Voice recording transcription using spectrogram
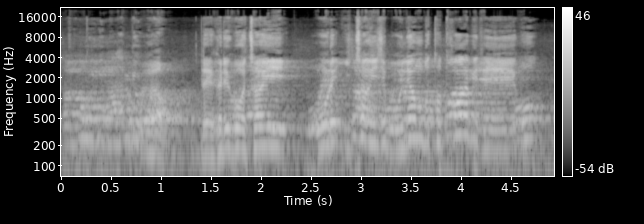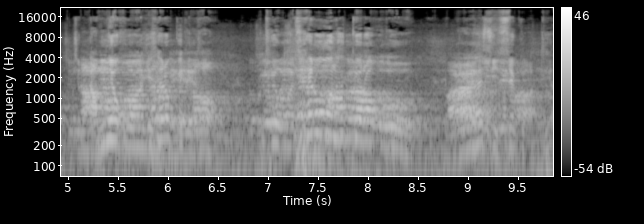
전통있는 학교고요. 네, 그리고 저희 올해 2025년부터 통합이 되고 지금 남녀 공학이 새롭게 돼서 어떻게 보면 새로운 학교라고 말할 수 있을 것 같아요.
